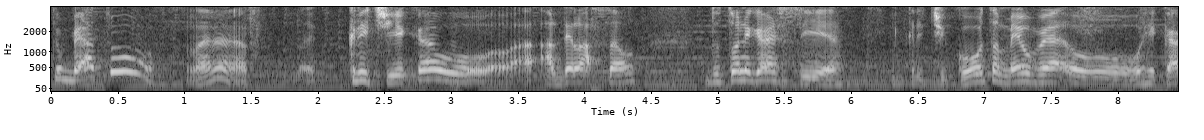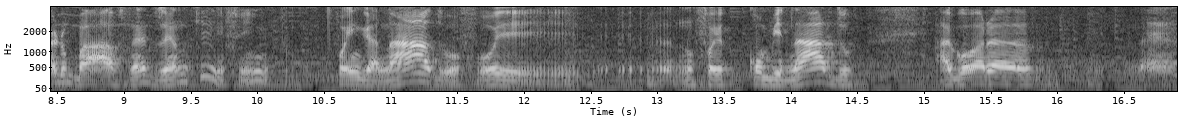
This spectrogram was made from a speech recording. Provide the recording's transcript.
Que o Beto né, critica o- a, delação do Tony Garcia. Criticou também o, o- o Ricardo Barros, né? Dizendo que, enfim, foi enganado ou foi não foi combinado. Agora, é,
